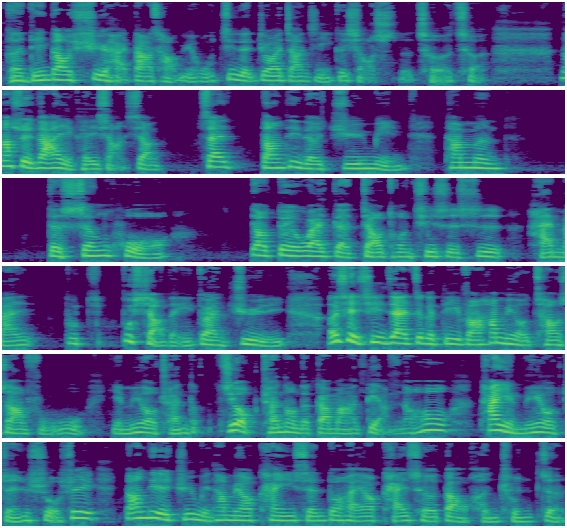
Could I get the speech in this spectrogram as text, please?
垦丁到旭海大草原，我记得就要将近一个小时的车程。那所以大家也可以想象，在当地的居民他们的生活要对外的交通其实是还蛮不不小的一段距离，而且其实在这个地方，它没有超商服务，也没有传统，只有传统的干妈店，然后它也没有诊所，所以当地的居民他们要看医生，都还要开车到横村镇。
